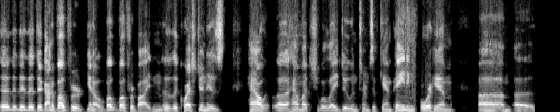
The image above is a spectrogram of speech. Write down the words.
uh, that they, they're going to vote for you know vote vote for Biden. Uh, the question is how uh, how much will they do in terms of campaigning for him? Um, uh,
